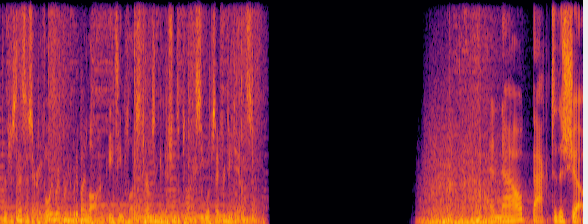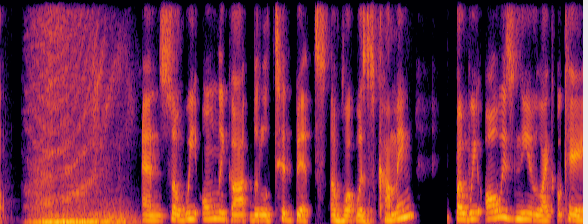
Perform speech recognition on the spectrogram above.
No purchase necessary. Void where prohibited by law. 18 plus. Terms and conditions apply. See website for details. and now back to the show And so we only got little tidbits of what was coming, but we always knew like, okay,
